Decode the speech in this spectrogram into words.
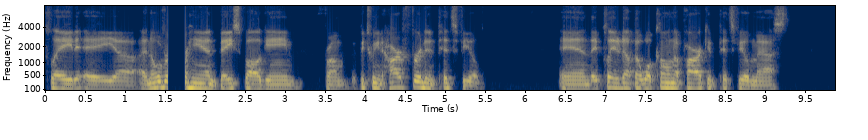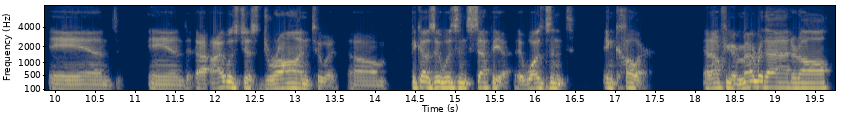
played a uh, an overhand baseball game from between Hartford and Pittsfield, and they played it up at Wahconah Park in Pittsfield, Mass. And and I was just drawn to it um, because it was in sepia. It wasn't in color. And I don't know if you remember that at all,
